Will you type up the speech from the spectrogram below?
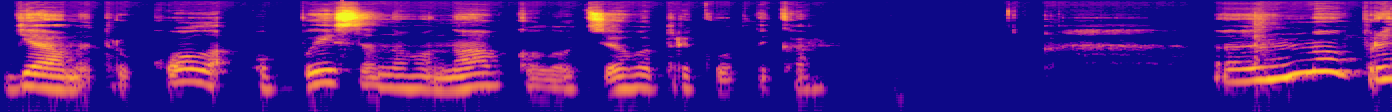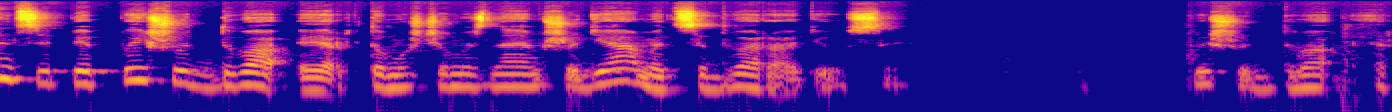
Діаметру кола, описаного навколо цього трикутника. Е, Ну, в принципі, пишуть 2R, тому що ми знаємо, що діаметр це два радіуси. Пишуть 2R.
